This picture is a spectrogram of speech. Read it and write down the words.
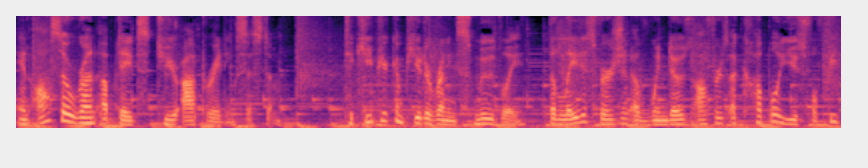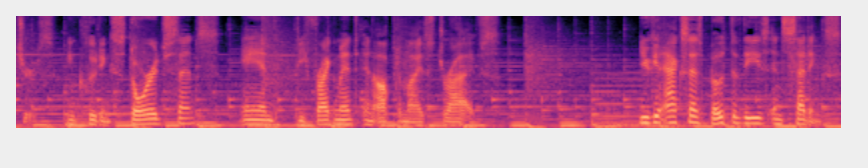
and also run updates to your operating system. To keep your computer running smoothly, the latest version of Windows offers a couple useful features, including Storage Sense and Defragment and Optimize drives. You can access both of these in Settings,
